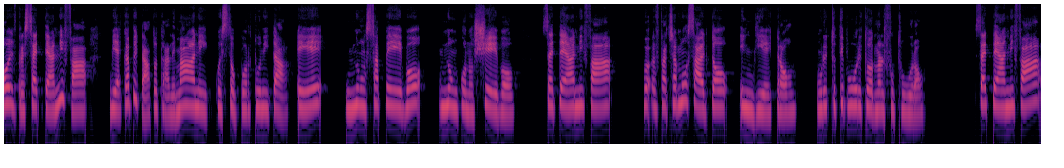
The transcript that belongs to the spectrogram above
oltre sette anni fa mi è capitato tra le mani questa opportunità e non sapevo, non conoscevo. Sette anni fa facciamo un salto indietro, un rit- tipo un ritorno al futuro. Sette anni fa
